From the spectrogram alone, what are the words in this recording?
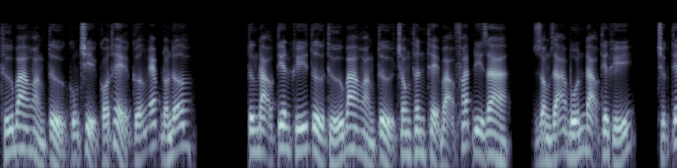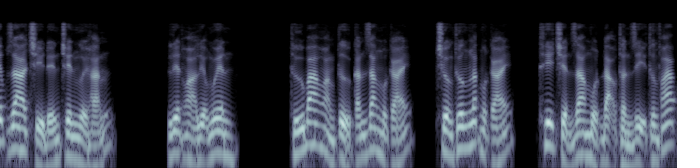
thứ ba hoàng tử cũng chỉ có thể cưỡng ép đón đỡ. Từng đạo tiên khí từ thứ ba hoàng tử trong thân thể bạo phát đi ra, dòng dã bốn đạo tiên khí trực tiếp ra chỉ đến trên người hắn. Liệt hỏa liệu nguyên. Thứ ba hoàng tử cắn răng một cái, trường thương lắp một cái, thi triển ra một đạo thần dị thương pháp.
